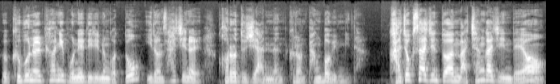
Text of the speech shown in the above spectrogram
그 그분을 편히 보내드리는 것도 이런 사진을 걸어두지 않는 그런 방법입니다. 가족 사진 또한 마찬가지인데요.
